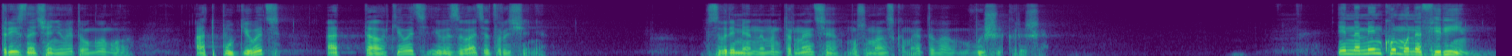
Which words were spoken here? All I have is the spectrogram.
Три значения у этого глагола. Отпугивать, отталкивать и вызывать отвращение. В современном интернете, мусульманском, этого выше крыши. Инна минкум мунафирин.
